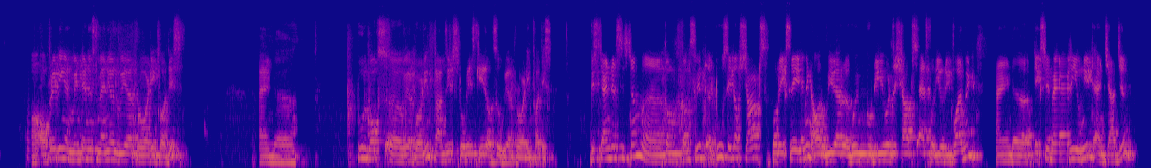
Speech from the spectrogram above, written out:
Uh, operating and maintenance manual we are providing for this. And uh, toolbox uh, we are providing. Transit storage case also we are providing for this. This standard system uh, com comes with uh, two set of shafts for X-ray element or we are going to deliver the shafts as per your requirement and uh, X-ray battery unit and charger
